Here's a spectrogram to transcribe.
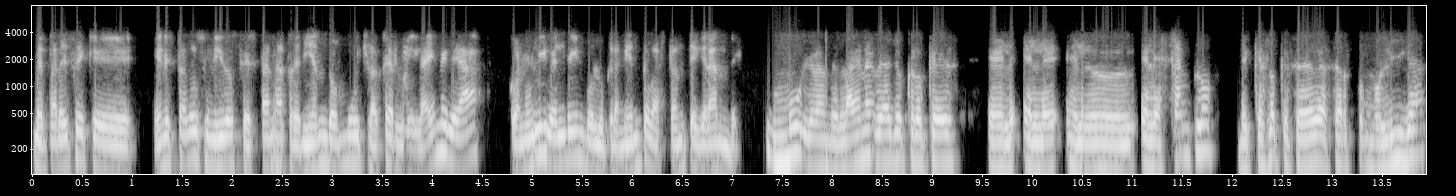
me parece que en Estados Unidos se están atreviendo mucho a hacerlo y la NBA con un nivel de involucramiento bastante grande. Muy grande. La NBA yo creo que es el, el, el, el ejemplo de qué es lo que se debe hacer como liga,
